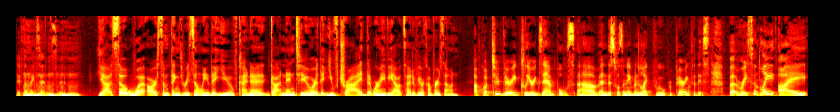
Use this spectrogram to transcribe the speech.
if that makes mm-hmm, sense. Yeah. So, what are some things recently that you've kind of gotten into or that you've tried that were maybe outside of your comfort zone? I've got two very clear examples, um, and this wasn't even like we were preparing for this. But recently, I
